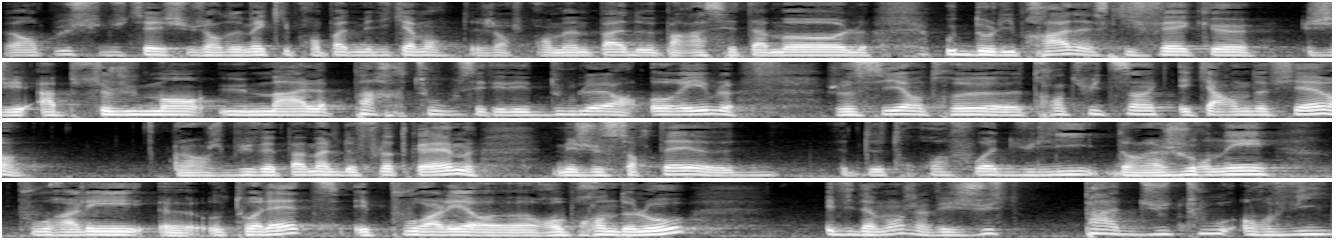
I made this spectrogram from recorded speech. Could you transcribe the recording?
en plus je suis du tu sais, je suis le genre de mec qui prend pas de médicaments. Genre je prends même pas de paracétamol ou de doliprane, ce qui fait que j'ai absolument eu mal partout. C'était des douleurs horribles. J'oscillais entre 38,5 euh, et 42 fièvres. Alors je buvais pas mal de flotte quand même, mais je sortais euh, deux trois fois du lit dans la journée pour aller euh, aux toilettes et pour aller euh, reprendre de l'eau. Évidemment, j'avais juste pas du tout envie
